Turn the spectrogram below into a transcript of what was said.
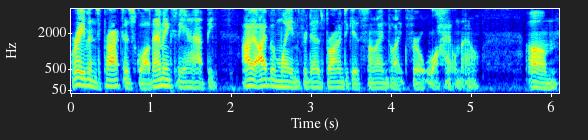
Ravens practice squad. That makes me happy. I, I've been waiting for Dez Bryant to get signed like for a while now. Um,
